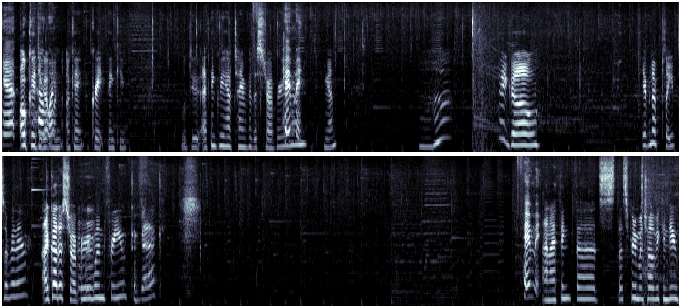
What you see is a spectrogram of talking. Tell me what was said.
Yeah. oh, good, you got one. Okay, great, thank you. We'll do. I think we have time for the strawberry Hit me. Hang on. Uh huh. There you go. You have enough plates over there? I've got a strawberry Mhm. one for you. Come back. Hit me. And I think that's that's pretty much all we can do.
